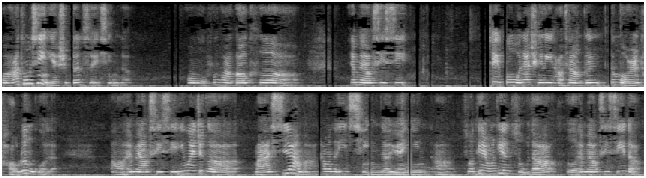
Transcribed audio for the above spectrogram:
广华通信也是跟随性的。哦，风华高科，MLCC 这一波我在群里好像跟跟某人讨论过的啊，MLCC 因为这个马来西亚嘛，他们的疫情的原因啊，做电容电阻的和 MLCC 的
